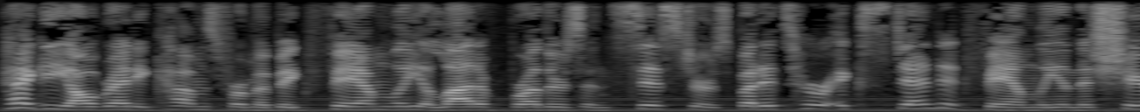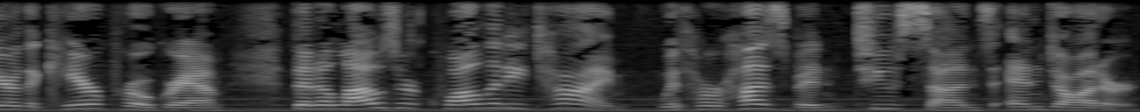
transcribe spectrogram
Peggy already comes from a big family, a lot of brothers and sisters, but it's her extended family in the Share the Care program that allows her quality time with her husband, two sons, and daughter.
